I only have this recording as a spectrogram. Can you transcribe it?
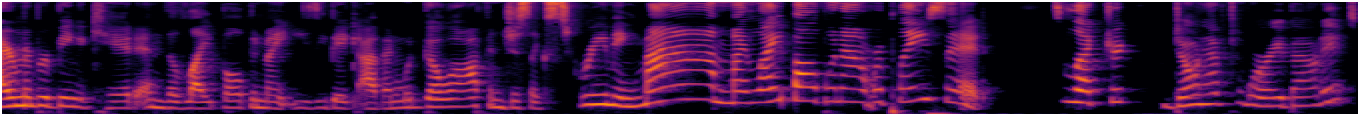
I remember being a kid and the light bulb in my Easy Bake oven would go off and just like screaming, Mom, my light bulb went out, replace it. It's electric, don't have to worry about it.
